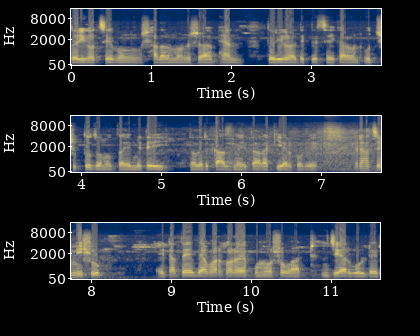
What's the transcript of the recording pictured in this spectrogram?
তৈরি হচ্ছে এবং সাধারণ মানুষরা ভ্যান তৈরি করা দেখতেছে, কারণ উৎসুক্ত জনতা এমনিতেই তাদের কাজ নেই, তারা কি আর করবে? এটা হচ্ছে মিশুক এটাতে ব্যবহার করা হয় পনেরোশো ওয়াট জেআর গোল্ডের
